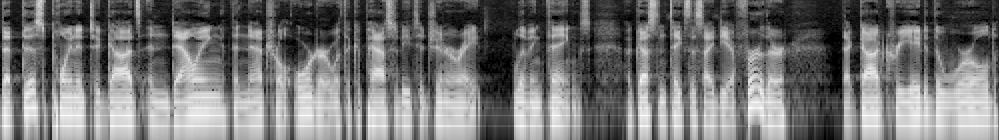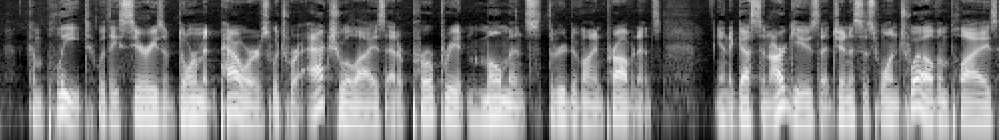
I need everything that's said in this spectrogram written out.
that this pointed to God's endowing the natural order with the capacity to generate living things. Augustine takes this idea further that God created the world complete with a series of dormant powers which were actualized at appropriate moments through divine providence. And Augustine argues that Genesis 1:12 implies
